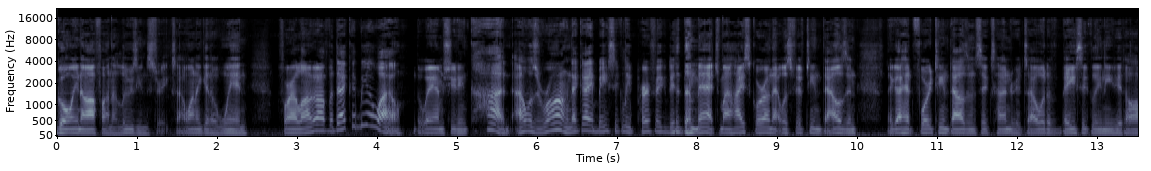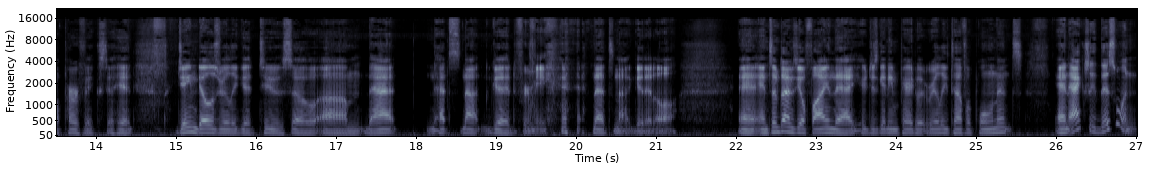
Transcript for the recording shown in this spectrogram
going off on a losing streak. So I want to get a win before I log off, but that could be a while the way I'm shooting. God, I was wrong. That guy basically perfected the match. My high score on that was 15,000. The guy had 14,600, so I would have basically needed all perfects to hit. Jane Doe's really good too, so um, that that's not good for me. that's not good at all. And, and sometimes you'll find that you're just getting paired with really tough opponents. And actually, this one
